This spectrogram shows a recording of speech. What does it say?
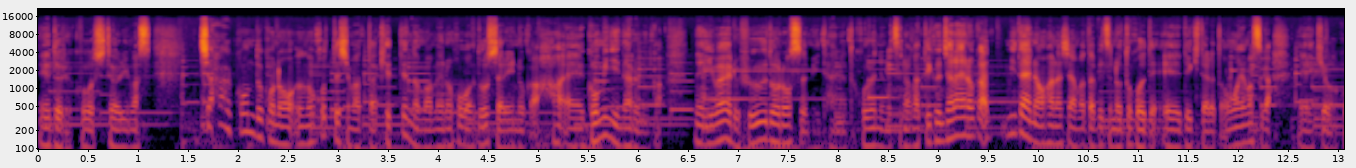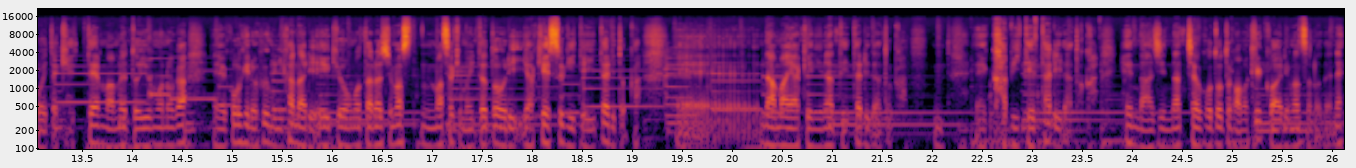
え努力をしております。じゃあ今度この残ってしまった欠点の豆の方はどうしたらいいのか、はえー、ゴミになるのか、ね、いわゆるフードロスみたいなところにもつながっていくんじゃないのかみたいなお話はまた別のところで、えー、できたらと思いますが、えー、今日はこういった欠点豆というものが、えコーヒーの風味にかなり影響をもたらします。まあ、さっきも言った通り焼けすぎていたりとか、え生焼けになっていたりだとか、うんえカビてたりだとか変な味になっちゃうこととかも結構ありますのでね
